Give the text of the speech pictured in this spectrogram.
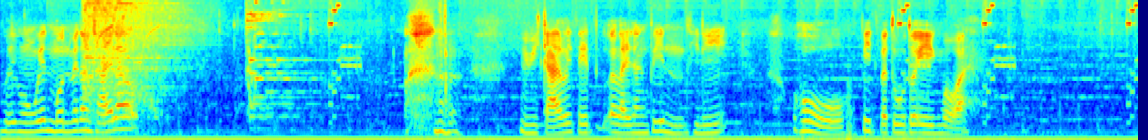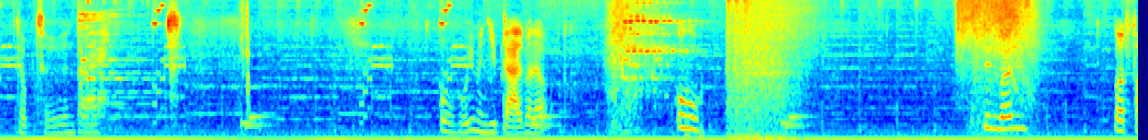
เวทมงเวทมนต์ไม่ต้องใช้แล้ว ไม่มีการไว้เซตอะไรทั้งสิ้นทีนี้ โอ้โห ปิดประตูตัวเองบอกว่าจบเชิญไป โอ้ยมันหยิบการ์ดมาแล้ว โอ้ดินมันหลอดไฟ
